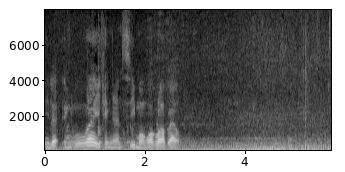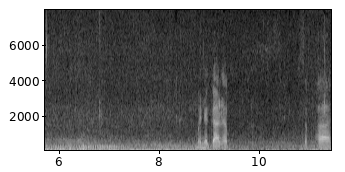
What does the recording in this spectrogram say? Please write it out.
นี่แหละเองโอ้ยใช้งานสีหมองออกลอกแล้ว บรรยากาศครับสะพาน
